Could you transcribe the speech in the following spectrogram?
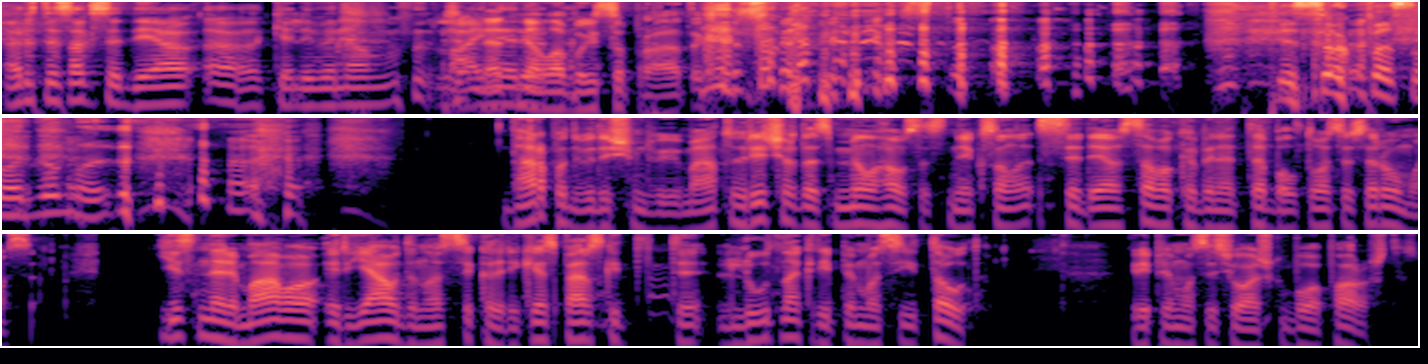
Ar jis tiesiog sėdėjo uh, keliaviniam Net laineriui? nelabai suprato. kas- Tiesiog pasodino. Dar po 22 metų Richardas Milhausas Nixonas sėdėjo savo kabinete Baltuosiuose rūmuose. Jis nerimavo ir jaudinosi, kad reikės perskaityti liūdną kreipimąsi į tautą. Kreipimasis jau, aišku, buvo paruoštas.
